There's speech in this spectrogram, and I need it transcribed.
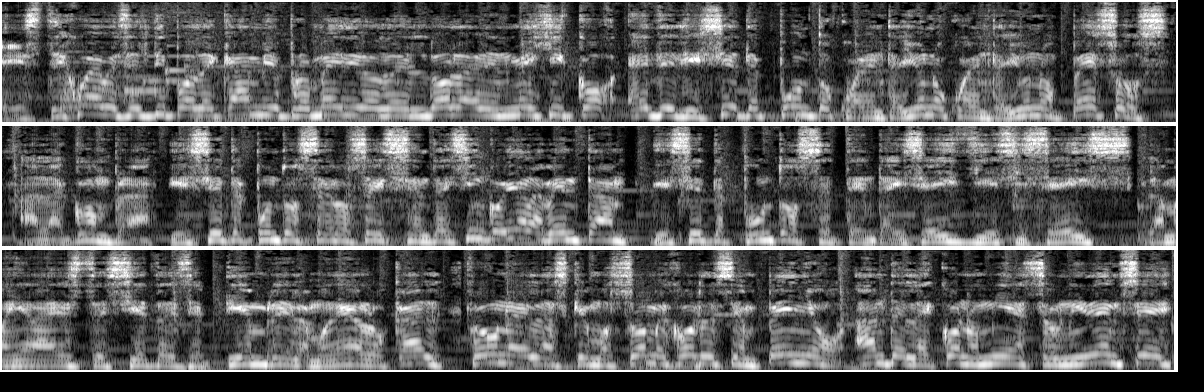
Este jueves el tipo de cambio promedio del dólar en México es de 17.4141 pesos a la compra, 17.0665 y a la venta 17.7616. La mañana de este 7 de septiembre la moneda local fue una de las que mostró mejor desempeño ante la economía estadounidense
